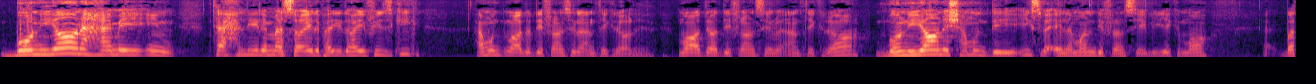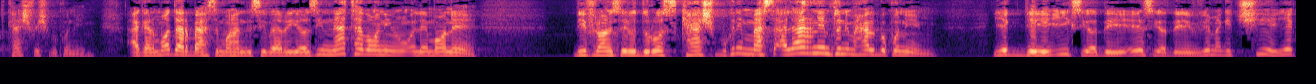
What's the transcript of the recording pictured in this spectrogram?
بنیان همه این تحلیل مسائل پدیده های فیزیکی همون معادله دیفرانسیل انتگراله معادله دیفرانسیل و انتگرال بنیانش همون dx و المان دیفرانسیلیه که ما باید کشفش بکنیم. اگر ما در بحث مهندسی و ریاضی نتوانیم اون المان دیفرانسیل درست کشف بکنیم مسئله رو نمی‌تونیم حل بکنیم. یک dx یا ds یا dv مگه چیه؟ یک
